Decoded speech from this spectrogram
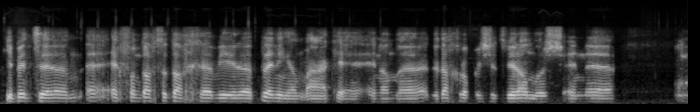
je bent eh, eh, echt van dag tot dag eh, weer eh, planning aan het maken. En dan eh, de dag erop is het weer anders. En eh,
